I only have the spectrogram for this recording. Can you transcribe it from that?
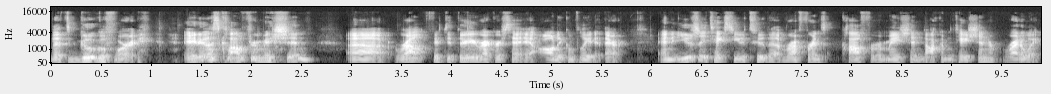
let's Google for it. AWS CloudFormation uh, Route 53 record set, already completed there and it usually takes you to the reference CloudFormation documentation right away,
